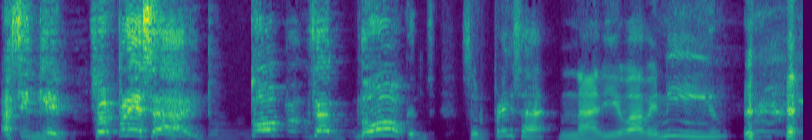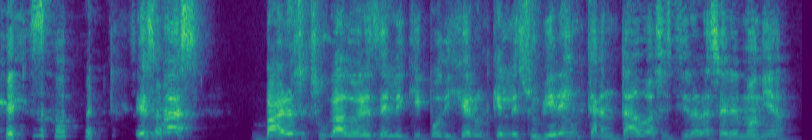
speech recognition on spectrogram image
Así que, ¡sorpresa! No, no. Sorpresa, nadie va a venir. es más, varios exjugadores del equipo dijeron que les hubiera encantado asistir a la ceremonia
